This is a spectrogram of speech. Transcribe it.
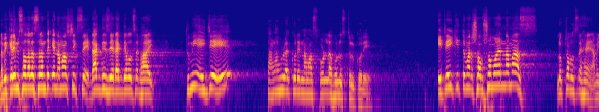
নবী করিম সাল্লাল্লাহু থেকে নামাজ শিখছে। ডাক দিছে, ডাক দিয়ে বলছে, ভাই, তুমি এই যে তাড়াহুড়া করে নামাজ পড়লা হুলস্থুল করে, এটাই কি তোমার সব সময়ের নামাজ? লোকটা বলছে হ্যাঁ আমি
